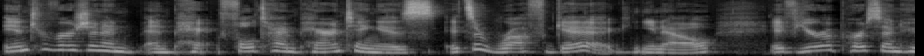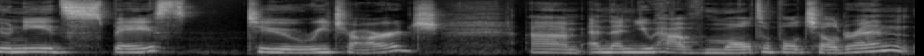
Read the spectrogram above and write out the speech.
introversion and, and pa- full-time parenting is it's a rough gig you know? If you're a person who needs space to recharge um, and then you have multiple children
